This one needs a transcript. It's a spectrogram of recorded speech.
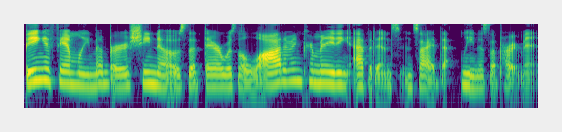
being a family member, she knows that there was a lot of incriminating evidence inside Lena's apartment.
